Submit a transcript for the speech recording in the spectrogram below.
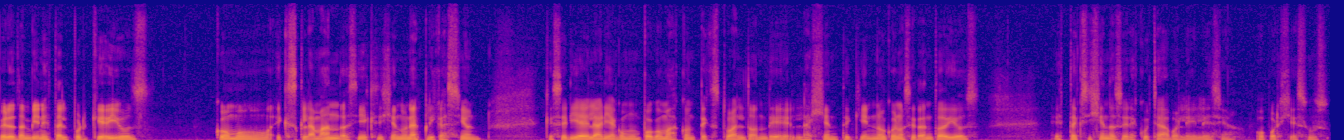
pero también está el por qué Dios como exclamando, así exigiendo una explicación, que sería el área como un poco más contextual, donde la gente que no conoce tanto a Dios está exigiendo ser escuchada por la iglesia o por Jesús.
